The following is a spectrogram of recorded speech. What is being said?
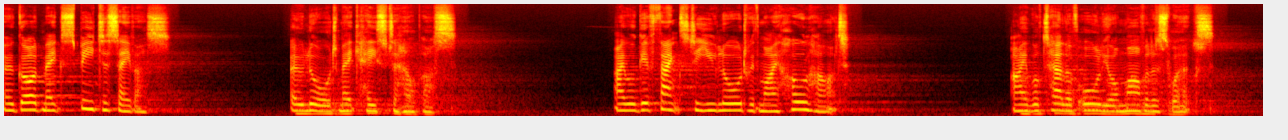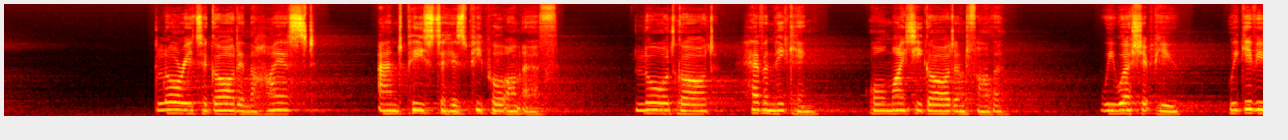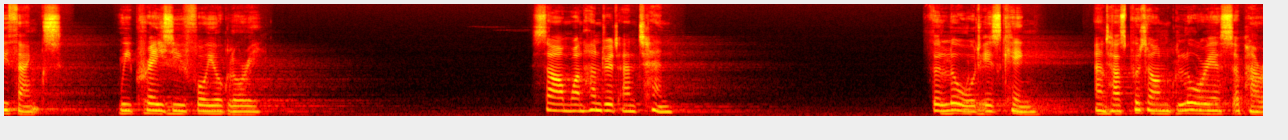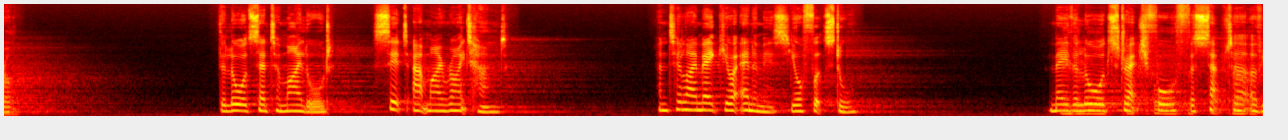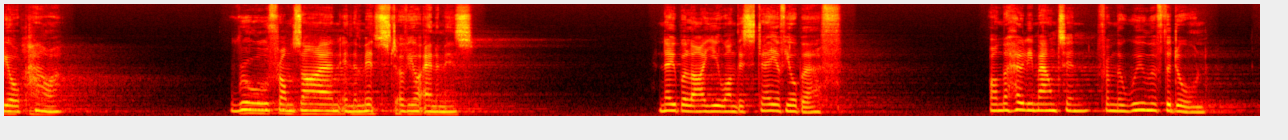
O God, make speed to save us. O Lord, make haste to help us. I will give thanks to you, Lord, with my whole heart. I will tell of all your marvelous works. Glory to God in the highest, and peace to his people on earth. Lord God, heavenly King, almighty God and Father, we worship you, we give you thanks, we praise you for your glory. Psalm 110 The Lord is King and has put on glorious apparel. The Lord said to my Lord, Sit at my right hand, until I make your enemies your footstool. May the Lord stretch forth the sceptre of your power Rule from Zion in the midst of your enemies. Noble are you on this day of your birth. On the holy mountain, from the womb of the dawn,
